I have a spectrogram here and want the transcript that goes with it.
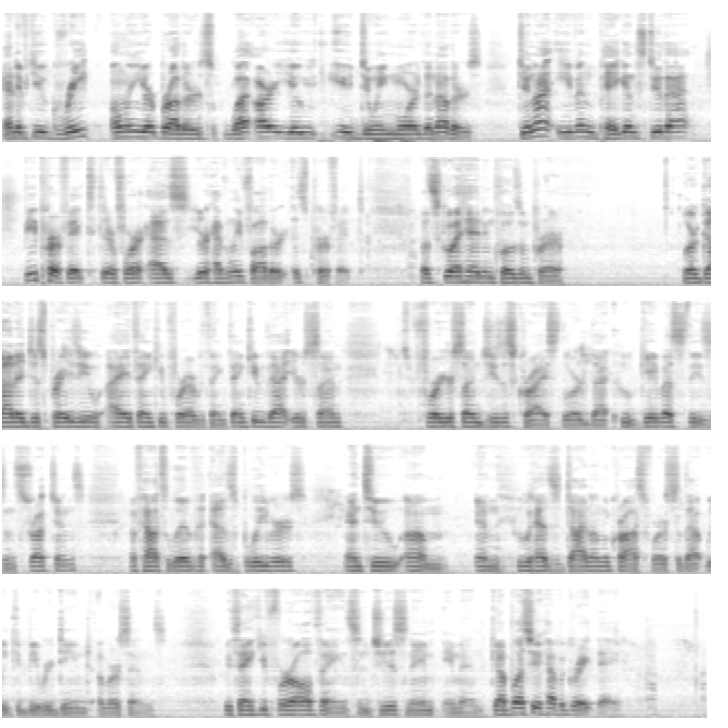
And if you greet only your brothers, what are you, you doing more than others? Do not even pagans do that? Be perfect, therefore, as your heavenly Father is perfect. Let's go ahead and close in prayer. Lord God, I just praise you. I thank you for everything. Thank you that your son, for your son Jesus Christ, Lord, that who gave us these instructions of how to live as believers and to um, and who has died on the cross for us so that we could be redeemed of our sins. We thank you for all things. In Jesus' name, amen. God bless you. Have a great day.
